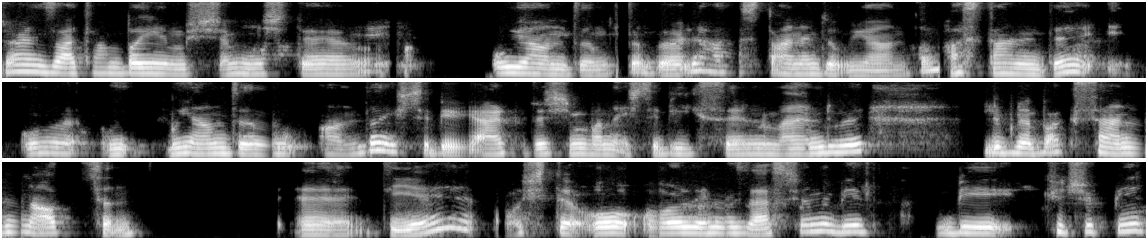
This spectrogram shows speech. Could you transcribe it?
sonra zaten bayılmışım işte uyandığımda böyle hastanede uyandım. Hastanede uyandığım anda işte bir arkadaşım bana işte bilgisayarını verdi ve Lübne bak sen ne yaptın e, diye işte o organizasyonu bir bir küçük bir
